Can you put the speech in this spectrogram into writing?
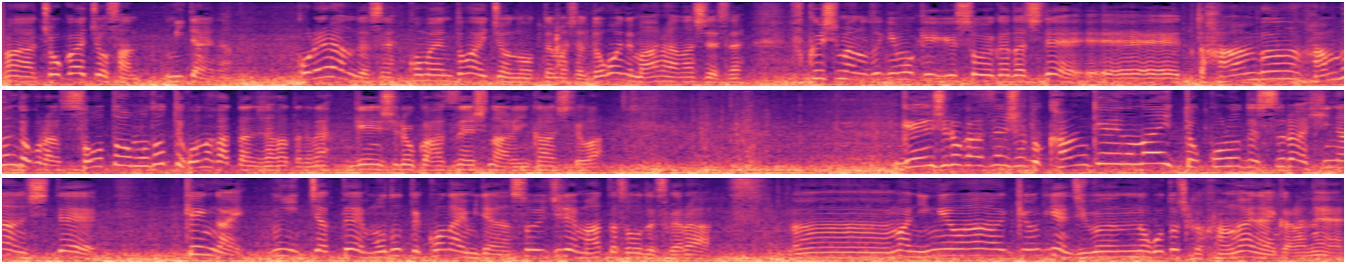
まあ、町会長さんみたいなこれらのですねコメントが一応載ってました。どこにでもある話ですね。福島の時も結局そういう形で、えー、っと半分半分どころは相当戻ってこなかったんじゃなかったかな。原子力発電所のあれに関しては。原子力発電所と関係のないところですら避難して県外に行っちゃって戻ってこないみたいなそういう事例もあったそうですからうーん、まあ、人間は基本的には自分のことしか考えないからね。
